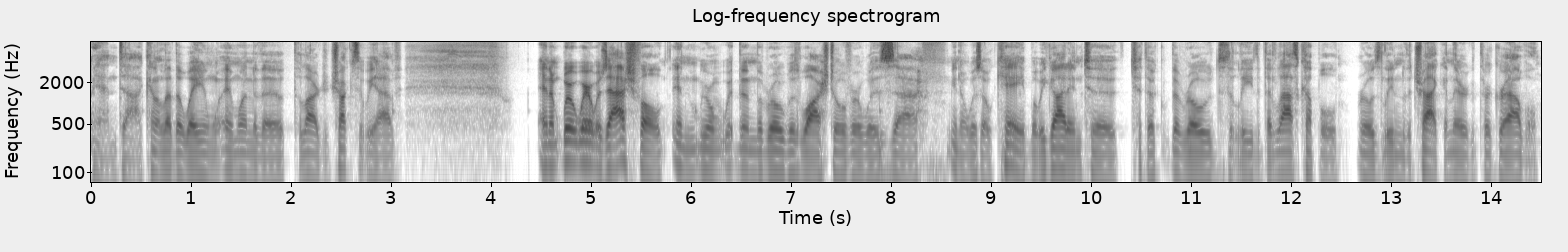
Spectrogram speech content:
and uh, kind of led the way in, in one of the, the larger trucks that we have. And where, where it was asphalt and we were then the road was washed over was uh, you know was okay, but we got into to the, the roads that lead the last couple roads leading to the track and they're they're gravel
